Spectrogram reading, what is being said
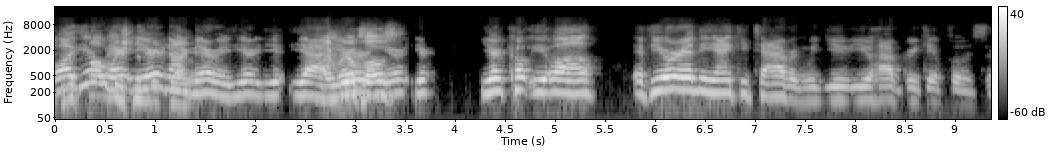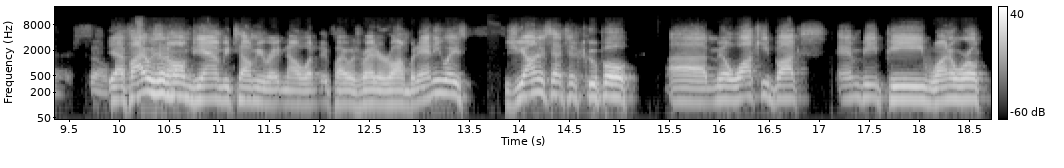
Well, you you're mar- you're not married. You're you, yeah. I'm you're, real close. You're you're you're co- you, well. If you were in the Yankee Tavern, we, you you have Greek influence there. So Yeah, if I was at home, Deanna would be telling me right now what if I was right or wrong. But anyways, Giannis Antetokounmpo, uh, Milwaukee Bucks MVP, won a world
